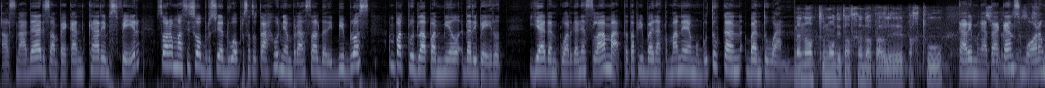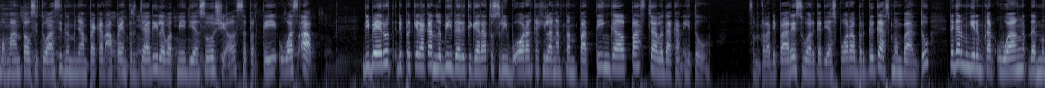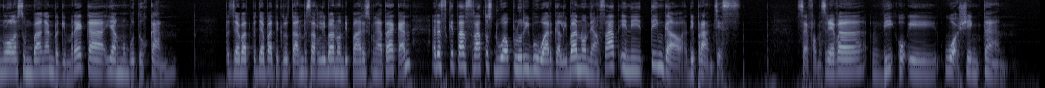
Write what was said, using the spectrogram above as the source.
Hal senada disampaikan Karim Sfir, seorang mahasiswa berusia 21 tahun yang berasal dari Biblos, 48 mil dari Beirut. Ia dan keluarganya selamat, tetapi banyak temannya yang membutuhkan bantuan. Karim mengatakan semua orang memantau situasi dan menyampaikan apa yang terjadi lewat media sosial seperti WhatsApp. Di Beirut diperkirakan lebih dari 300 ribu orang kehilangan tempat tinggal pasca ledakan itu. Sementara di Paris, warga diaspora bergegas membantu dengan mengirimkan uang dan mengelola sumbangan bagi mereka yang membutuhkan. Pejabat-pejabat di Kedutaan Besar Libanon di Paris mengatakan ada sekitar 120 ribu warga Libanon yang saat ini tinggal di Prancis. Saya Masreva, VOA, Washington.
